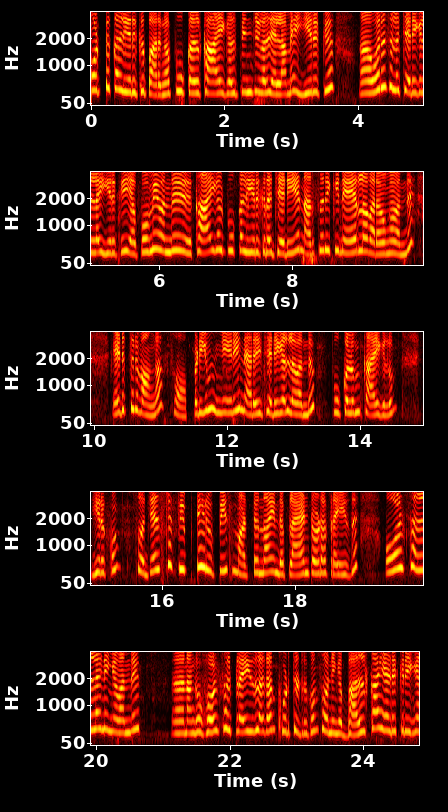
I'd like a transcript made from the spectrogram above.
மொட்டுக்கள் இருக்குது பாருங்கள் பூக்கள் காய்கள் பிஞ்சுகள் எல்லாமே இருக்குது ஒரு சில செடிகளில் இருக்குது எப்போவுமே வந்து காய்கள் பூக்கள் இருக்கிற செடியை நர்சரிக்கு நேரில் வரவங்க வந்து எடுத்துருவாங்க. ஸோ அப்படியும் மீறி நிறைய செடிகளில் வந்து பூக்களும் காய்களும் இருக்கும். ஸோ ஜஸ்ட் ஃபிஃப்டி ருபீஸ் மட்டும்தான் இந்த பிளான்ட்டோட ப்ரைஸு ஹோல்சேலில் நீங்கள் வந்து நாங்கள் ஹோல்சேல் ப்ரைஸில் தான் கொடுத்துட்ருக்கோம். ஸோ நீங்கள் பல்காக எடுக்கிறீங்க.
